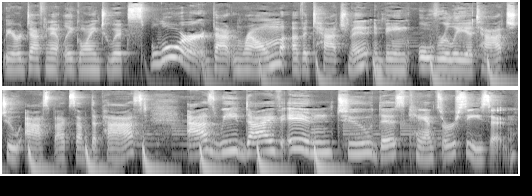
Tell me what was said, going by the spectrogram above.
We are definitely going to explore that realm of attachment and being overly attached to aspects of the past as we dive into this Cancer season.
